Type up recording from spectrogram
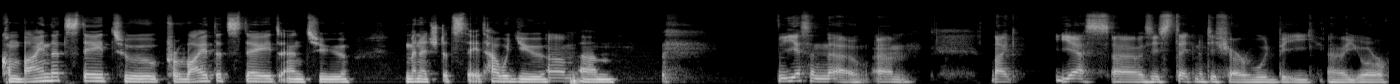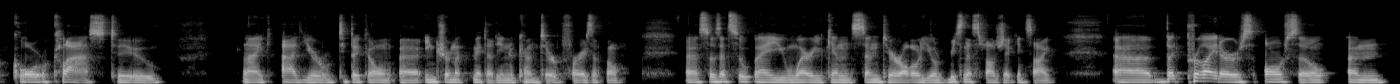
combine that state, to provide that state, and to manage that state. How would you? Um, um, yes and no. Um, like yes, uh, the state notifier would be uh, your core class to like add your typical uh, increment method in a counter, for example. Uh, so that's a way where you can center all your business logic inside. Uh, but providers also um,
